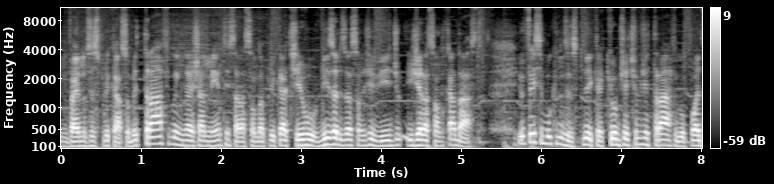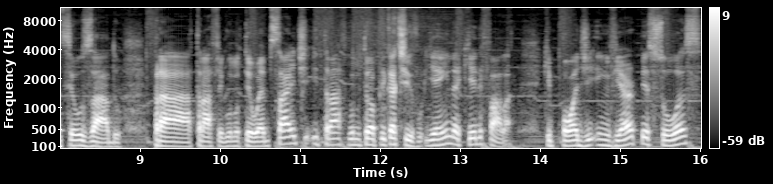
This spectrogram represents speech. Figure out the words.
vai nos explicar sobre tráfego, engajamento, instalação do aplicativo, visualização de vídeo e geração do cadastro. E o Facebook nos explica que o objetivo de tráfego pode ser usado para tráfego no teu website e tráfego no teu aplicativo. E ainda aqui ele fala que pode enviar pessoas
